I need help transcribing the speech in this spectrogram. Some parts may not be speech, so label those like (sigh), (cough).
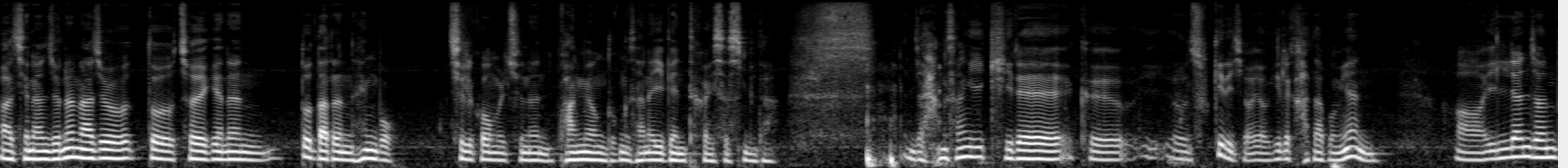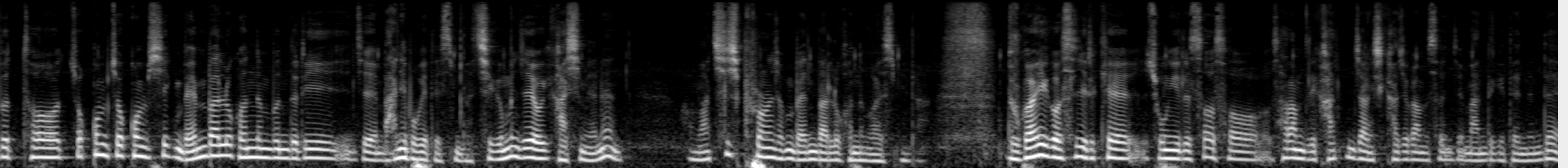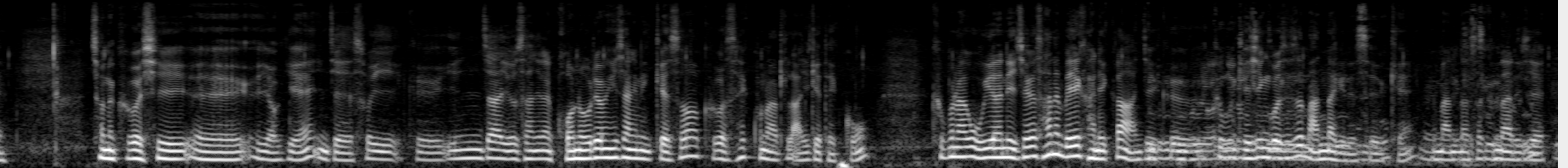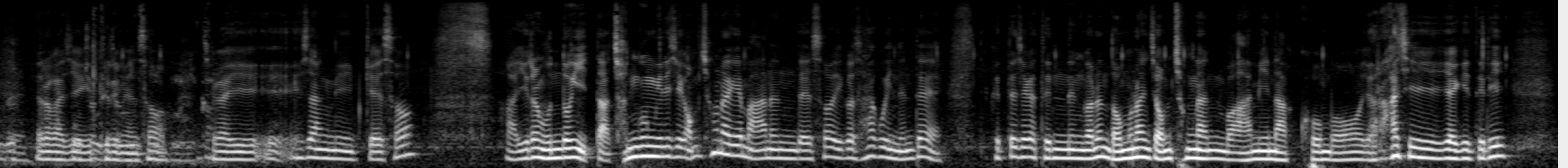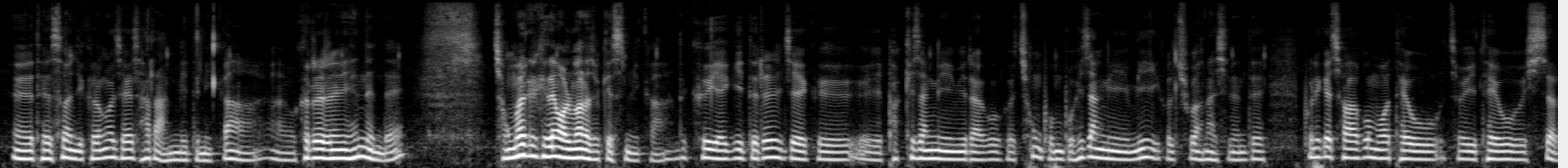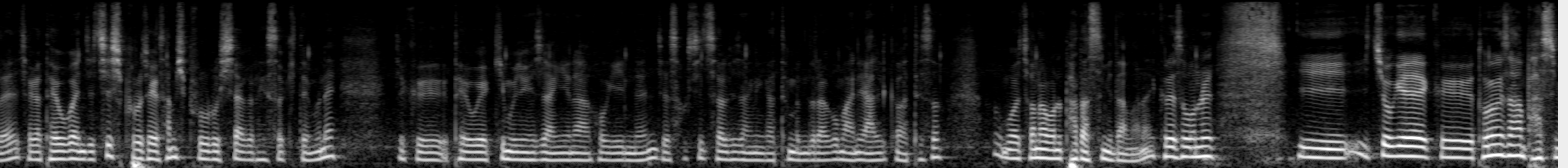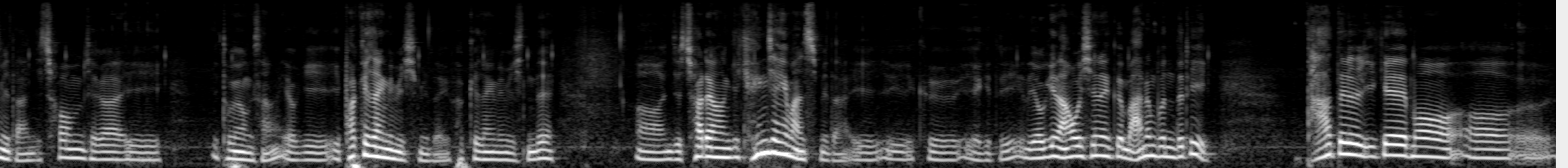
아, 지난주는 아주 또 저에게는 또 다른 행복, 즐거움을 주는 광명동산의 이벤트가 있었습니다. 이제 항상 이 길에 그 이런 숲길이죠. 여기를 가다 보면 어, 1년 전부터 조금 조금씩 맨발로 걷는 분들이 이제 많이 보게 됐습니다. 지금은 이제 여기 가시면은 아마 70%는 전부 맨발로 걷는 것 같습니다. 누가 이것을 이렇게 종이를 써서 사람들이 한 장씩 가져가면서 이제 만들게 됐는데 저는 그것이 에, 여기에 이제 소위 그 인자유산이라는 권오령 회장님께서 그것을 했구나를 알게 됐고 그분하고 우연히 제가 사는 매일 가니까 이제 그 그분 계신 곳에서 만나게 됐어요 이렇게. 만나서 그날 이제 여러 가지 얘기 들으면서 제가 이 회장님께서 아, 이런 운동이 있다. 전 국민이 지금 엄청나게 많은 데서 이것을 하고 있는데 그때 제가 듣는 거는 너무나 이제 엄청난 뭐 암이 낳고 뭐 여러 가지 얘기들이 에, 돼서 이제 그런 걸 제가 잘 안 믿으니까 아, 뭐 그러려니 했는데 정말 그렇게 되면 얼마나 좋겠습니까? 근데 그 얘기들을 이제 그 박 회장님이라고 그 총본부 회장님이 이걸 주관하시는데 보니까 저하고 뭐 대우 저희 대우 시절에 제가 대우가 이제 70% 제가 30%로 시작을 했었기 때문에 이제 그 대우의 김우중 회장이나 거기 있는 이제 석진철 회장님 같은 분들하고 많이 알 것 같아서 뭐 전화번호를 받았습니다만은 그래서 오늘 이 이쪽에 그 동영상 봤습니다. 이제 처음 제가 이, 이 동영상 여기 이 박 회장님이십니다. 박 회장님이신데 어 이제 촬영한 게 굉장히 많습니다. 이, 이 그 얘기들이 근데 여기 나오시는 그 많은 분들이 다들 이게 뭐, 어,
